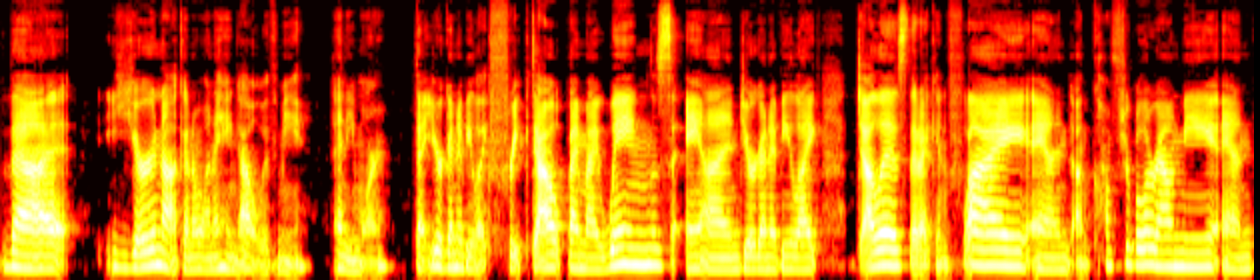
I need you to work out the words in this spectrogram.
that you're not going to want to hang out with me anymore that you're going to be like freaked out by my wings and you're going to be like jealous that I can fly and uncomfortable around me and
